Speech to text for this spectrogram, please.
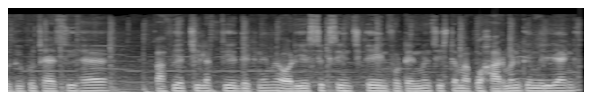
जो कि कुछ ऐसी है, काफ़ी अच्छी लगती है देखने में और ये सिक्स इंच के इंफोटेनमेंट सिस्टम आपको हारमन के मिल जाएँगे।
